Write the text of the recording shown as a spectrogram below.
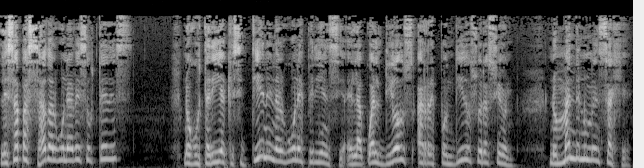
¿Les ha pasado alguna vez a ustedes? Nos gustaría que si tienen alguna experiencia en la cual Dios ha respondido a su oración, nos manden un mensaje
